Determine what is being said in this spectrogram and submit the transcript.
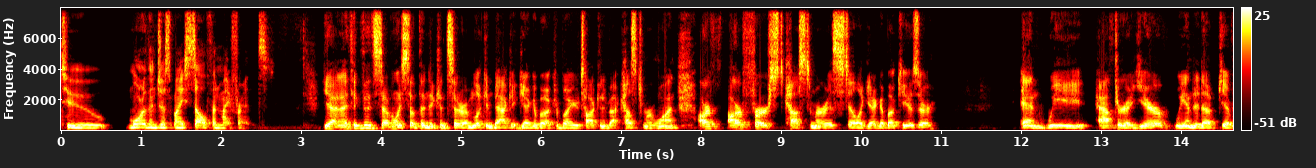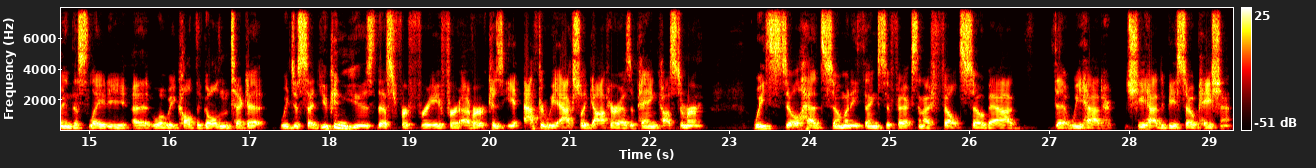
to more than just myself and my friends yeah, and I think that's definitely something to consider. I'm looking back at Gigabook while you're talking about customer one. Our our first customer is still a Gigabook user. And we, after a year, we ended up giving this lady uh, what we called the golden ticket. We just said, you can use this for free forever. Because after we actually got her as a paying customer, we still had so many things to fix. And I felt so bad that we had, she had to be so patient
